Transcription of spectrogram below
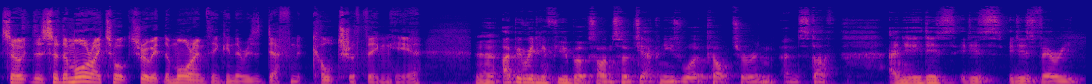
so, the, so the more I talk through it, the more I'm thinking there is a definite culture thing here. Uh, I've been reading a few books on sort of Japanese work culture and, and stuff. And it is, it is, it is very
